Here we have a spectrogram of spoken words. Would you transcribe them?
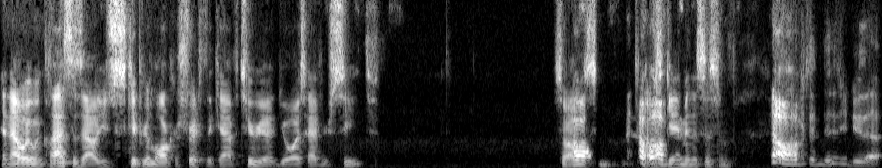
And that way, when class is out, you just skip your locker straight to the cafeteria. You always have your seat. So I was, oh, I was gaming the system. How often did you do that?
